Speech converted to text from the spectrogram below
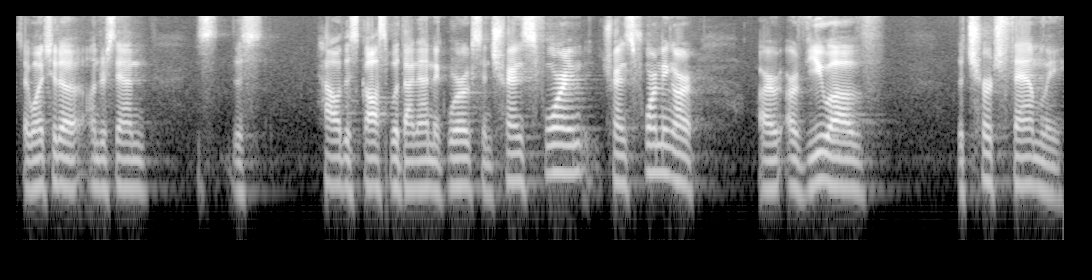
So I want you to understand this, this how this gospel dynamic works and transform, transforming our, our, our view of the church family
